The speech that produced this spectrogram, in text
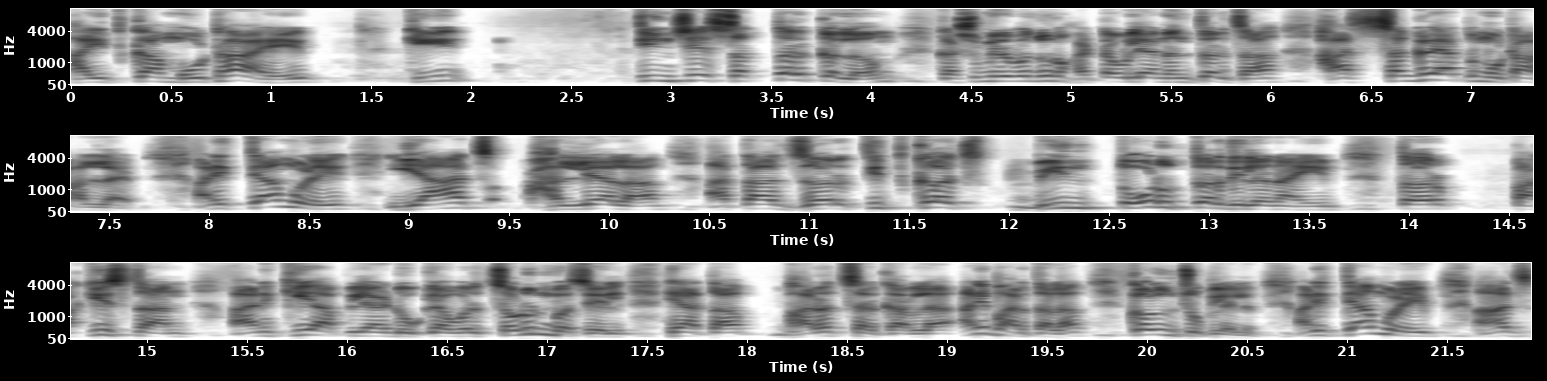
हा इतका मोठा आहे की तीनशे सत्तर कलम काश्मीरमधून हटवल्यानंतरचा हा सगळ्यात मोठा हल्ला आहे. आणि त्यामुळे याच हल्ल्याला आता जर तितकंच बिनतोड उत्तर दिलं नाही तर पाकिस्तान आणखी आपल्या डोक्यावर चढून बसेल हे आता भारत सरकारला आणि भारताला कळून चुकलेलं. आणि त्यामुळे आज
